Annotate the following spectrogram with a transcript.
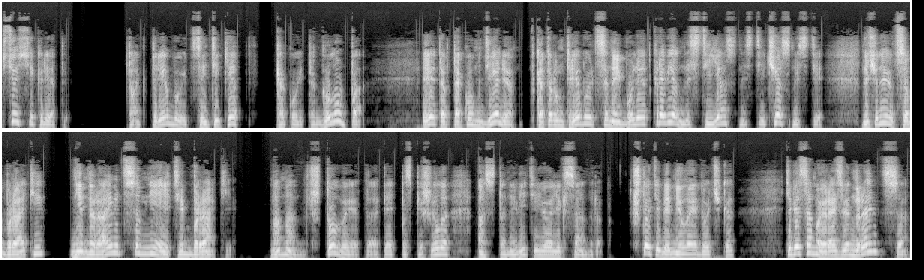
Все секреты. Так требуется этикет какой-то. Глупо. И это в таком деле, в котором требуется наиболее откровенности, ясности, честности. Начинаются браки. Не нравятся мне эти браки. «Маман, что вы это?» — опять поспешила остановить ее Александра. «Что тебе, милая дочка? Тебе самой разве нравится?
